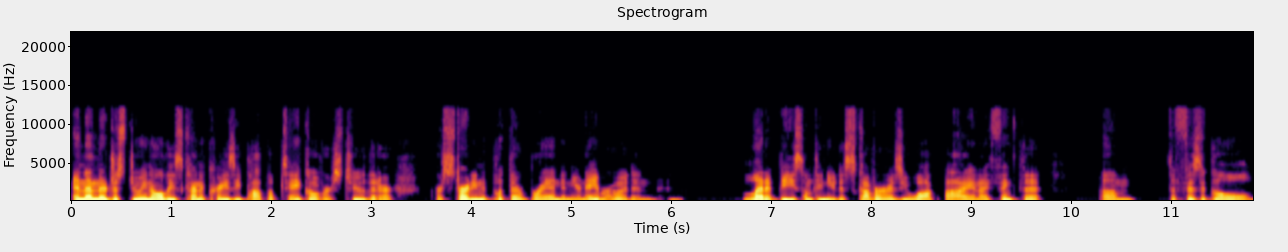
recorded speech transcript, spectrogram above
And then they're just doing all these kind of crazy pop-up takeovers too that are are starting to put their brand in your neighborhood and, and let it be something you discover as you walk by. And I think that um, the physical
